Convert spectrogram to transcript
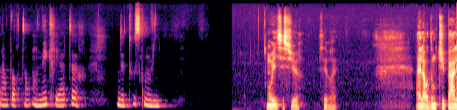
l'important. On est créateur de tout ce qu'on vit. Oui, c'est sûr, c'est vrai. Alors, donc, tu parles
